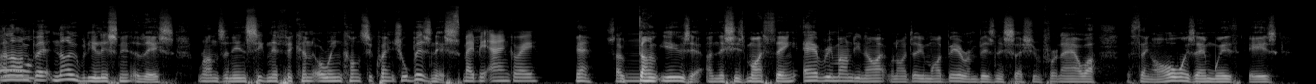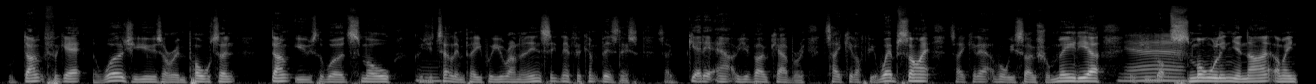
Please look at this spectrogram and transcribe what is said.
And I oh. bet nobody listening to this runs an insignificant or inconsequential business. Maybe angry. Yeah, so hmm. don't use it. And this is my thing every Monday night when I do my beer and business session for an hour. The thing I always end with is don't forget the words you use are important. Don't use the word small because you're mm. telling people you run an insignificant business. So get it out of your vocabulary. Take it off your website. Take it out of all your social media. If you've got small in your name, I mean,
